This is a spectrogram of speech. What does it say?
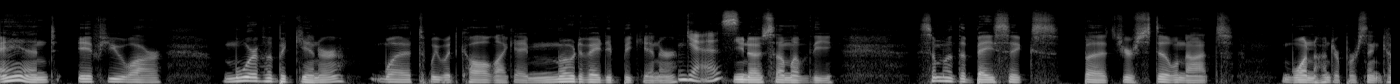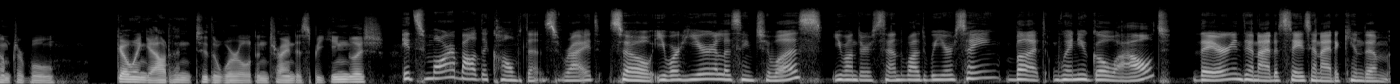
And if you are more of a beginner, what we would call like a motivated beginner, Yes. you know some of the some of the basics, but you're still not 100% comfortable going out into the world and trying to speak English. It's more about the confidence, right? So you are here listening to us, you understand what we are saying, but when you go out there in the United States, United Kingdom,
